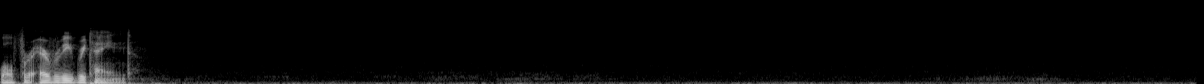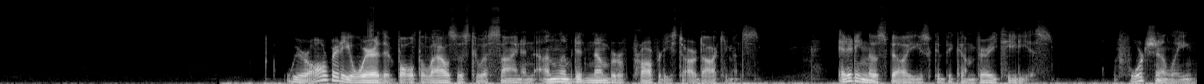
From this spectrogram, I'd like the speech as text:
will forever be retained. We are already aware that Vault allows us to assign an unlimited number of properties to our documents. Editing those values could become very tedious. Fortunately,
